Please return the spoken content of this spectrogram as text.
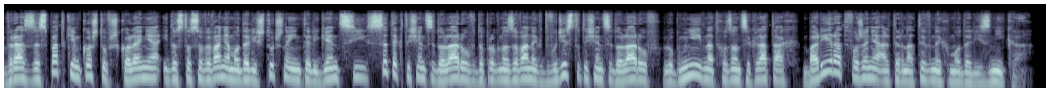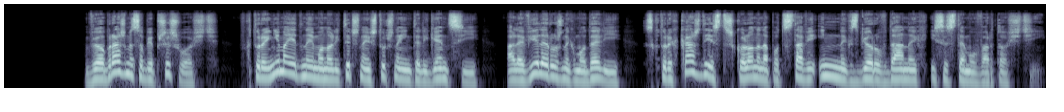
Wraz ze spadkiem kosztów szkolenia i dostosowywania modeli sztucznej inteligencji z setek tysięcy dolarów do prognozowanych 20 tysięcy dolarów lub mniej w nadchodzących latach, bariera tworzenia alternatywnych modeli znika. Wyobraźmy sobie przyszłość, w której nie ma jednej monolitycznej sztucznej inteligencji, ale wiele różnych modeli, z których każdy jest szkolony na podstawie innych zbiorów danych i systemów wartości.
